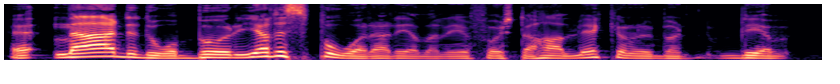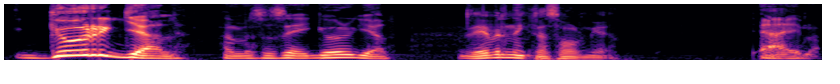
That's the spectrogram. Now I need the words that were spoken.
Eh, när det då började spåra redan i den första halvleken och det blev gurgel, är det som säger gurgel? Det är väl Niklas Holmgren? Jajamän.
